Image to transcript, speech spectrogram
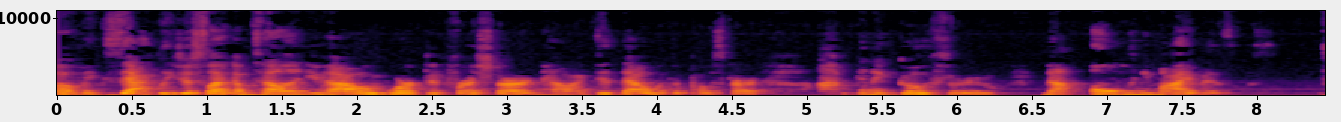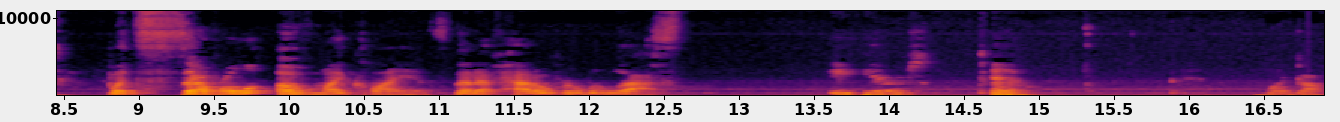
of exactly just like I'm telling you how we worked at Fresh Start and how I did that with the postcard. I'm going to go through not only my business, but several of my clients that I've had over the last eight years, 10. Oh my gosh,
